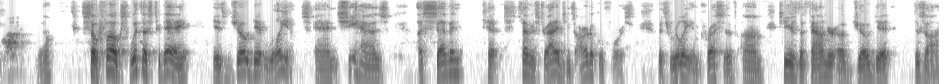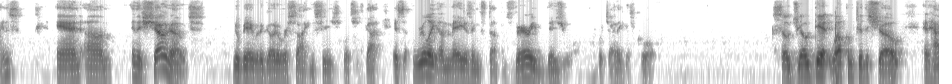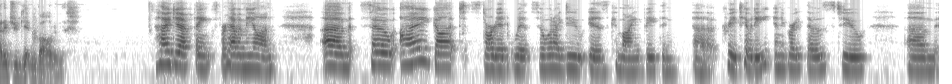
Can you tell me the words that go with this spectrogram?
you know. So, folks, with us today is JoDitt Williams, and she has a seven tips, seven strategies article for us that's really impressive. Um, she is the founder of JoDitt Designs, and um, in the show notes, you'll be able to go to her site and see what she's got. It's really amazing stuff. It's very visual, which I think is cool. So, JoDitt, welcome to the show. And how did you get involved in this? Hi, Jeff. Thanks for having me on. Um, so I got started with, so what I do is combine faith and uh, creativity, integrate those to um,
